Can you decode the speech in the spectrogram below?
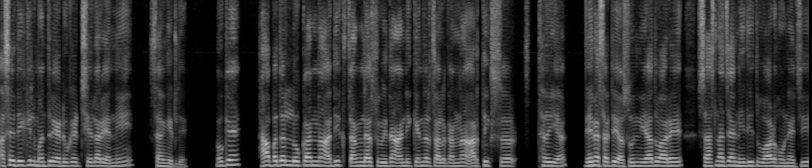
असे देखील मंत्री ॲडव्होकेट शेलार यांनी सांगितले. ओके? हा बदल लोकांना अधिक चांगल्या सुविधा आणि केंद्र चालकांना आर्थिक सर स्थैर्य देण्यासाठी असून याद्वारे शासनाच्या निधीत वाढ होण्याची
